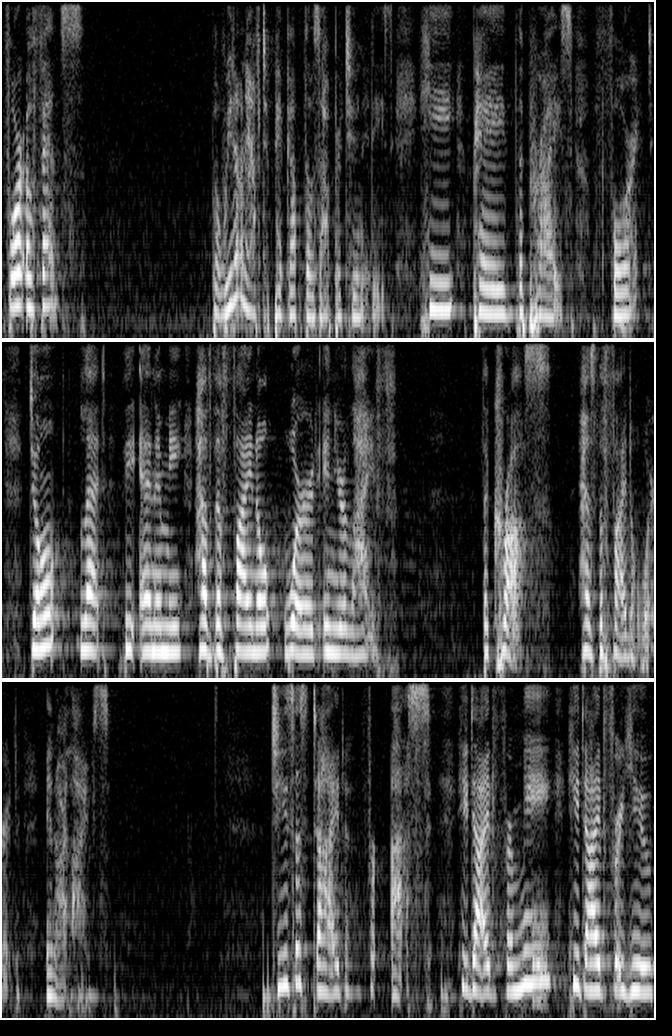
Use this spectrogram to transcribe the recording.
for offense. But we don't have to pick up those opportunities. He paid the price for it. Don't let the enemy have the final word in your life. The cross has the final word in our lives. Jesus died for us. He died for me. He died for you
